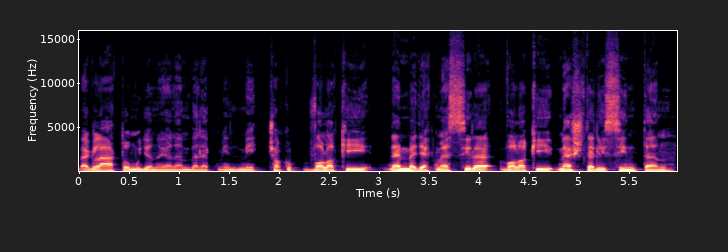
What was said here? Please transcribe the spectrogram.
meg látom ugyanolyan emberek, mint mi. Csak valaki, nem megyek messzire, valaki mesteri szinten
